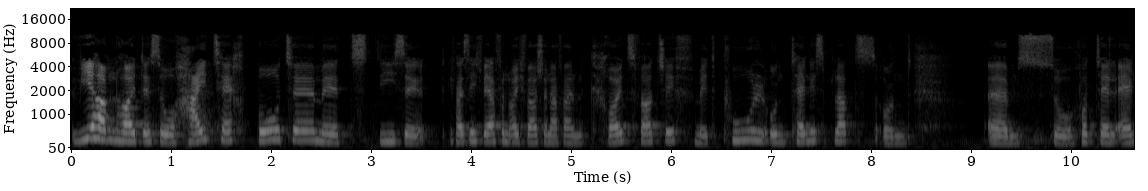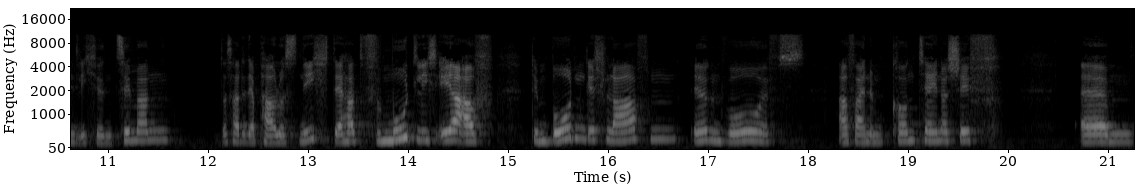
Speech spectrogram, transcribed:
wir haben heute so Hightech-Boote mit diese, ich weiß nicht, wer von euch war schon auf einem Kreuzfahrtschiff mit Pool und Tennisplatz und ähm, so hotelähnlichen Zimmern. Das hatte der Paulus nicht. Der hat vermutlich eher auf dem Boden geschlafen, irgendwo auf einem Containerschiff. Ähm,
